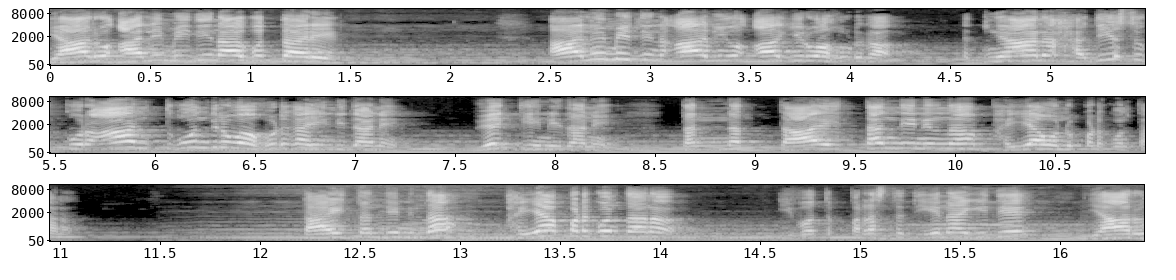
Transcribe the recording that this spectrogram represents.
ಯಾರು ಆಲಿಮೆ ದೀನ್ ಆಗುತ್ತಾರೆ? ಆಲಿಮಿದಿನ್ ಆಲಿಯೋ ಆಗಿರುವ ಹುಡುಗ, ಜ್ಞಾನ, ಹದೀಸು, ಕುರಾನ್ ತಗೊಂಡಿರುವ ಹುಡುಗ ಏನಿದ್ದಾನೆ ವ್ಯಕ್ತಿ ಏನಿದ್ದಾನೆ ತನ್ನ ತಾಯಿ ತಂದಿನಿಂದ ಭಯವನ್ನು ಪಡ್ಕೊಂತಾನ. ತಾಯಿ ತಂದೆನಿಂದ ಭಯ ಪಡ್ಕೊಂತಾನ. ಇವತ್ತು ಪರಿಸ್ಥಿತಿ ಏನಾಗಿದೆ? ಯಾರು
